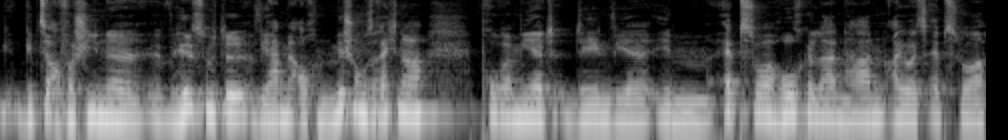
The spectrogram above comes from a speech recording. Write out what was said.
äh, Gibt es ja auch verschiedene äh, Hilfsmittel. Wir haben ja auch einen Mischungsrechner programmiert, den wir im App Store hochgeladen haben, iOS App Store.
